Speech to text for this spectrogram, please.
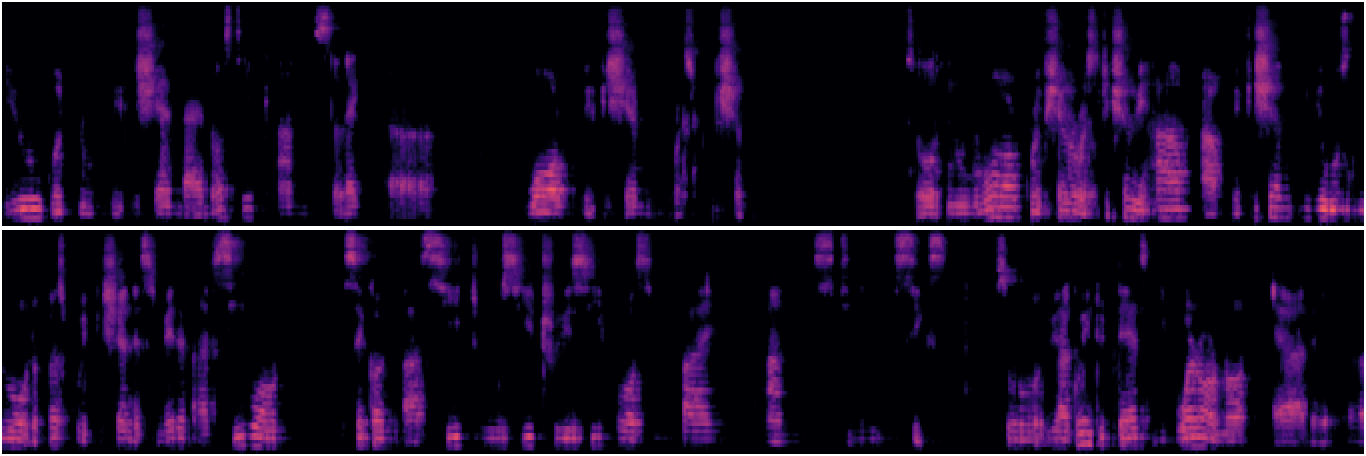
view, go to coefficient diagnostic and select uh, Wald coefficient restriction. So in Wald coefficient restriction, we have our coefficient. If you know the first coefficient estimated as C1, the second as C2, C3, C4, C5, and C6. So we are going to test if whether or not uh, the uh,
